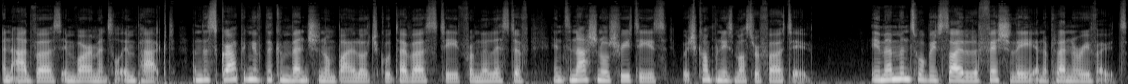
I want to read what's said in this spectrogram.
an adverse environmental impact, and the scrapping of the Convention on Biological Diversity from the list of international treaties which companies must refer to. The amendments will be decided officially in a plenary vote,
